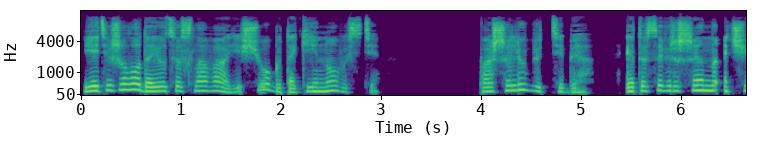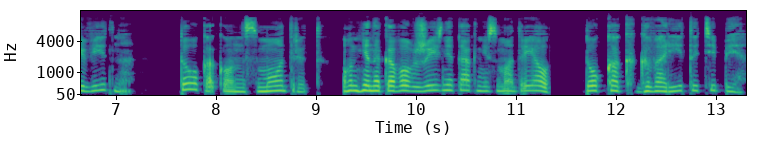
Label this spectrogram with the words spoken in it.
Ей тяжело даются слова, еще бы такие новости. Паша любит тебя, это совершенно очевидно. То, как он смотрит, он ни на кого в жизни так не смотрел, то, как говорит о тебе.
